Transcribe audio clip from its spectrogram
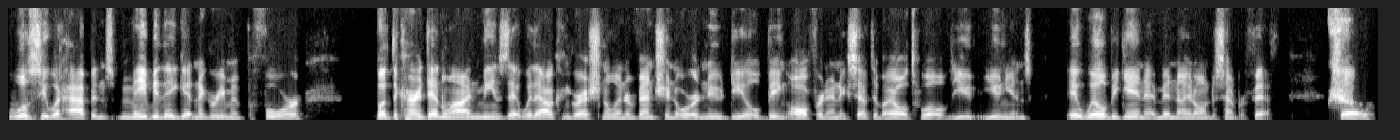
we'll see what happens. Maybe they get an agreement before, but the current deadline means that without congressional intervention or a new deal being offered and accepted by all 12 u- unions, it will begin at midnight on December 5th. So,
